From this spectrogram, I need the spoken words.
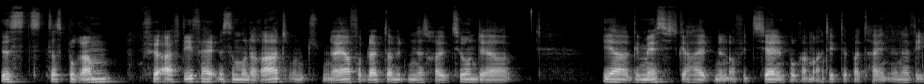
ist das Programm für AfD-Verhältnisse moderat und naja, verbleibt damit in der Tradition der eher gemäßigt gehaltenen offiziellen Programmatik der Parteien NRW.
